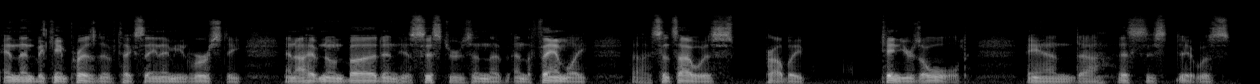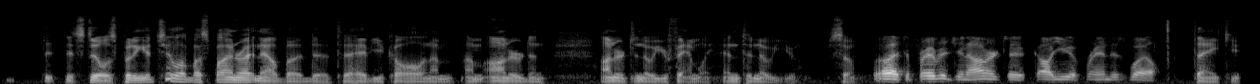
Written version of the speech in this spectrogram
and then became president of Texas A&M University. And I have known Bud and his sisters and the and the family uh, since I was probably ten years old, and uh, this just it was. It, it still is putting a chill up my spine right now, Bud, uh, to have you call, and I'm I'm honored and honored to know your family and to know you. So Well, it's a privilege and honor to call you a friend as well. Thank you.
